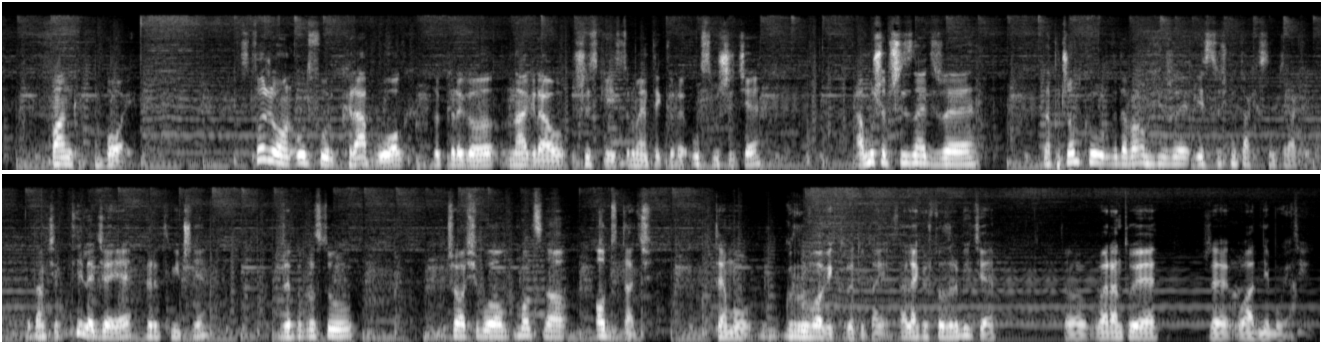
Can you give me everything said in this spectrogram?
Funk Boy. Stworzył on utwór Crab Walk, do którego nagrał wszystkie instrumenty, które usłyszycie. A muszę przyznać, że na początku wydawało mi się, że jest coś nie tak z tym trackiem. Bo tam się tyle dzieje rytmicznie, że po prostu trzeba się było mocno oddać temu groove'owi, który tutaj jest. Ale jak już to zrobicie, to gwarantuję, że ładnie buja.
